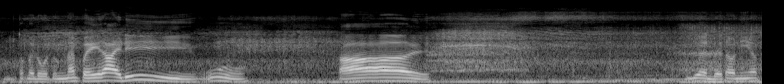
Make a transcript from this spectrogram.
ผมต้องกระโดดตรงนั้นไปได้ดิโอ้ ตายเลื่อนเหลือเท่านี้ครับ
